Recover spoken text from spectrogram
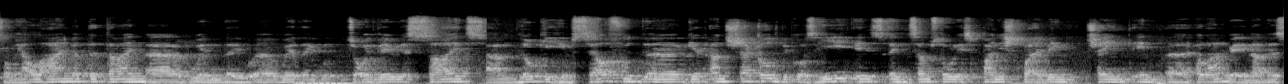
from Helheim at the time, uh, when they uh, where they would join various sides. Um, Loki himself would get unshackled because he is in some stories punished by being chained in uh. In others,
